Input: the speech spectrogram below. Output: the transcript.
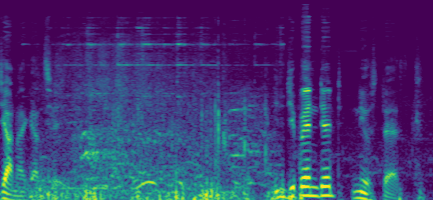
জানা গেছে। Independent news desk.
